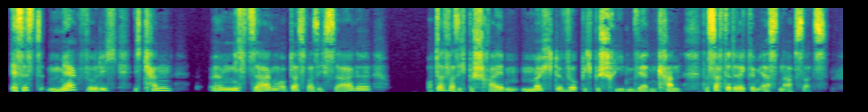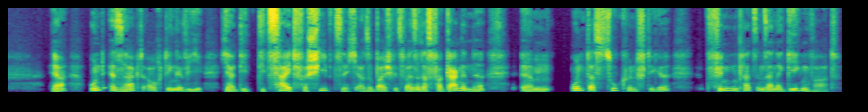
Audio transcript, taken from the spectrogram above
es ist merkwürdig, ich kann äh, nicht sagen, ob das, was ich sage, ob das, was ich beschreiben möchte, wirklich beschrieben werden kann. Das sagt er direkt im ersten Absatz. Ja, und er sagt auch Dinge wie, ja, die, die Zeit verschiebt sich. Also beispielsweise das Vergangene ähm, und das Zukünftige finden Platz in seiner Gegenwart.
